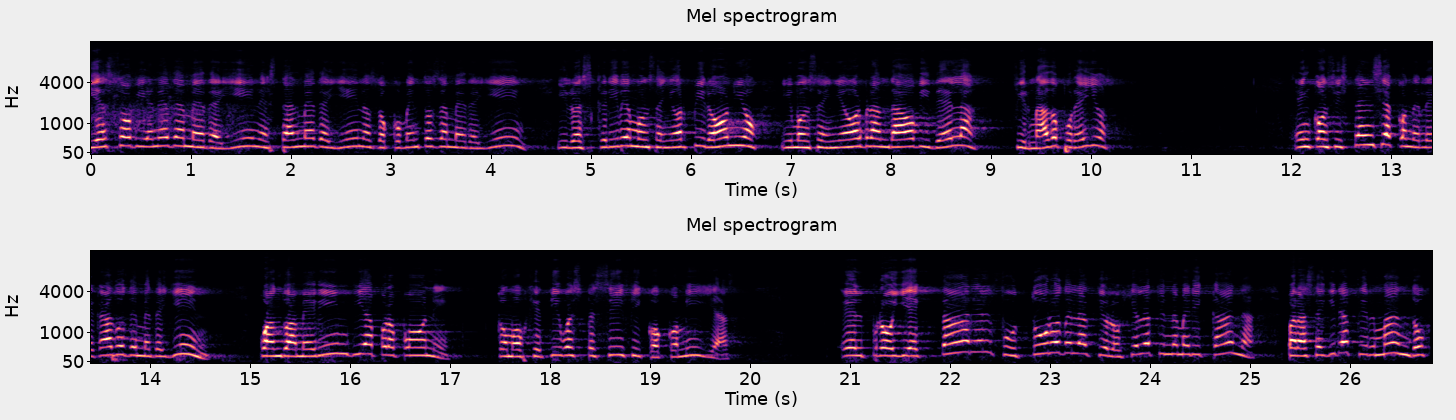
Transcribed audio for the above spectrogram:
Y eso viene de Medellín, está en Medellín, los documentos de Medellín. Y lo escribe Monseñor Pironio y Monseñor Brandao Videla, firmado por ellos. En consistencia con el legado de Medellín, cuando Amerindia propone como objetivo específico, comillas, el proyectar el futuro de la teología latinoamericana para seguir afirmando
